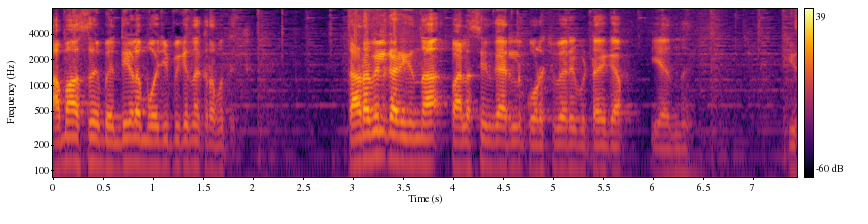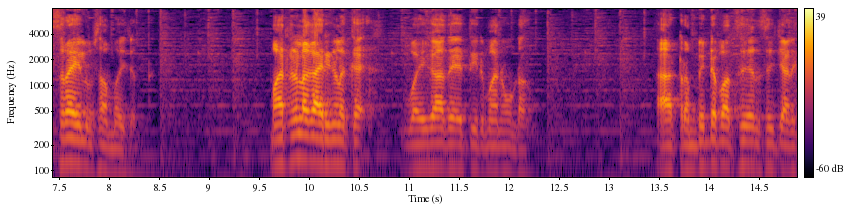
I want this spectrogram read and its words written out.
ഹമാസ് ബന്ദികളെ മോചിപ്പിക്കുന്ന ക്രമത്തിൽ തടവിൽ കഴിയുന്ന പലസ്തീൻകാരിൽ കുറച്ചുപേരെ വിട്ടയക്കാം എന്ന് ഇസ്രായേലും സമ്മതിച്ചിട്ടുണ്ട് മറ്റുള്ള കാര്യങ്ങളൊക്കെ വൈകാതെ തീരുമാനമുണ്ടാകും. ആ ട്രംപിന്റെ പദ്ധതി അനുസരിച്ചാണ്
